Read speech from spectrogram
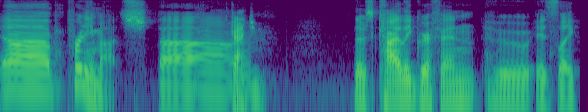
Uh, pretty much. Um, There's Kylie Griffin, who is like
